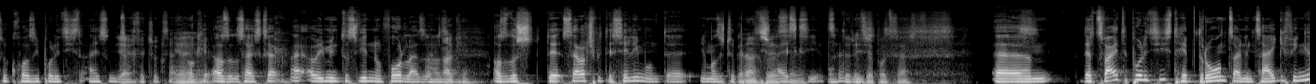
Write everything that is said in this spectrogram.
So quasi Polizist 1 und Ja, 2. ich hätte schon gesagt. Ja, ja. Okay, also das heißt, gesagt, nein, aber ich müsste das wieder noch vorlesen. Also, Okay, Also das, der Serhat spielt den Selim und der Jemand ist der Genau, Polizist der 1 Selim. gewesen jetzt. Und der ist ja ist Polizei. Ähm, der zweite Polizist hebt drohend seinen Zeigefinger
